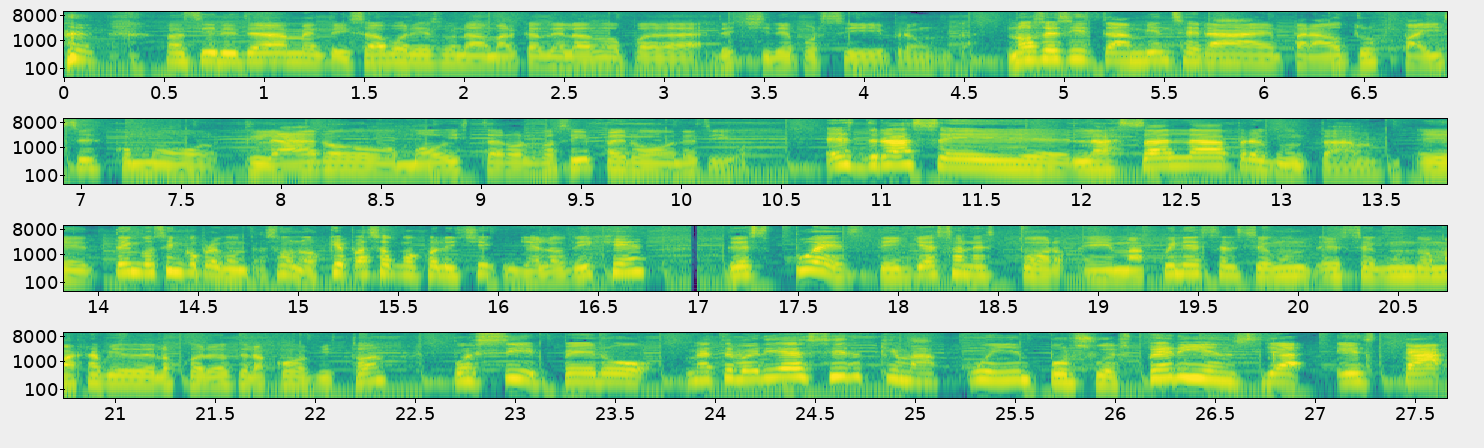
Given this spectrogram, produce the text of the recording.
Así literalmente, y Sabori es una marca de helado para, de Chile por si preguntan. No sé si también será para otros países como Claro, Movistar o algo así, pero les digo. Esdras, eh, la sala pregunta. Eh, tengo cinco preguntas. Uno, ¿qué pasó con Holy Chick? Ya lo dije. Después de Jason Storm, eh, McQueen es el, segundo más rápido de los jugadores de la Copa Pistón. Pues sí, pero me atrevería a decir que McQueen, por su experiencia, está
